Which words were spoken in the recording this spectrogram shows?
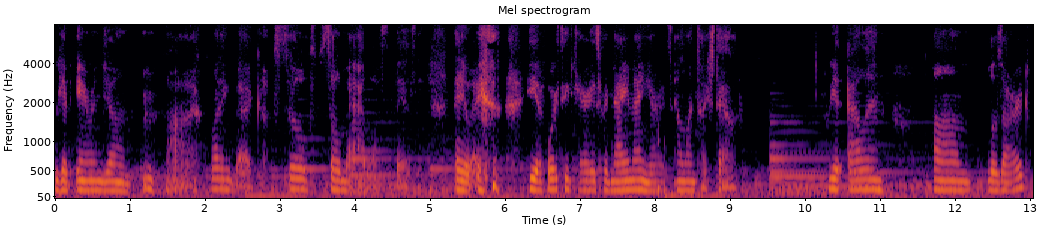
We had Aaron Jones, mm, running back. I'm so, so mad I lost the fantasy. Anyway, he had 14 carries for 99 yards and one touchdown. We had Allen um, Lazard.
